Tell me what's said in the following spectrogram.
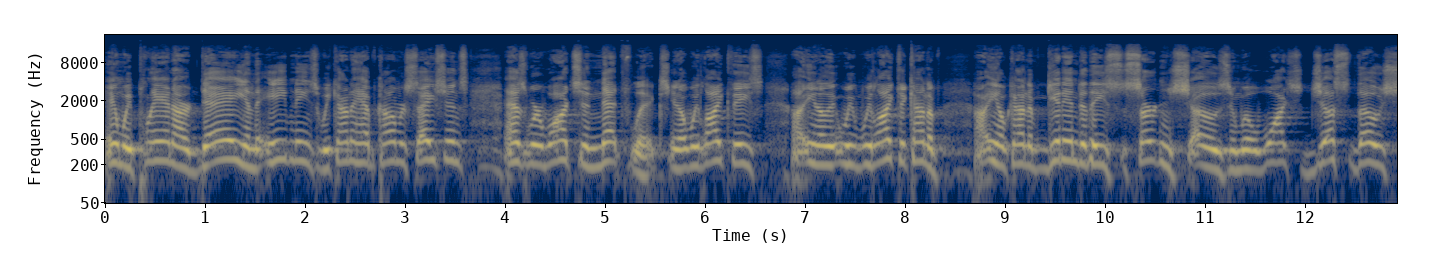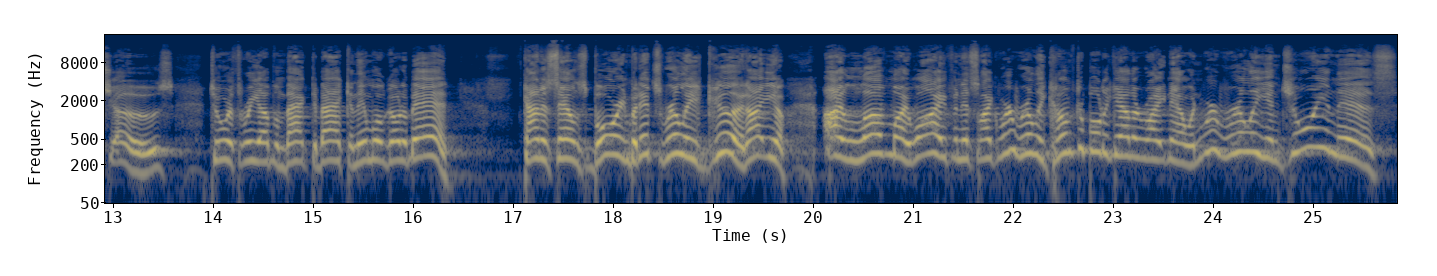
and we plan our day. In the evenings, we kind of have conversations as we're watching Netflix. You know, we like these, uh, you know, we, we like to kind of, uh, you know, kind of get into these certain shows and we'll watch just those shows, two or three of them back to back, and then we'll go to bed. Kind of sounds boring, but it's really good. I, you know, I love my wife, and it's like we're really comfortable together right now, and we're really enjoying this.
